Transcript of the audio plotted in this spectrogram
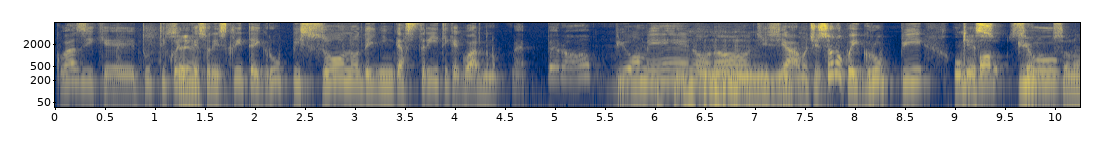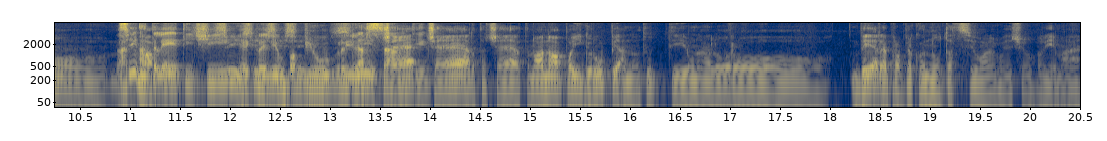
quasi che tutti quelli sì. che sono iscritti ai gruppi sono degli ingastriti che guardano, Beh, però più o meno no? ci siamo, ci sono quei gruppi un che po' so, più sono, sono... Atletici e quelli un po' più rilassati. certo, certo, no, no, poi i gruppi hanno tutti una loro vera e propria connotazione, come dicevo prima, eh?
